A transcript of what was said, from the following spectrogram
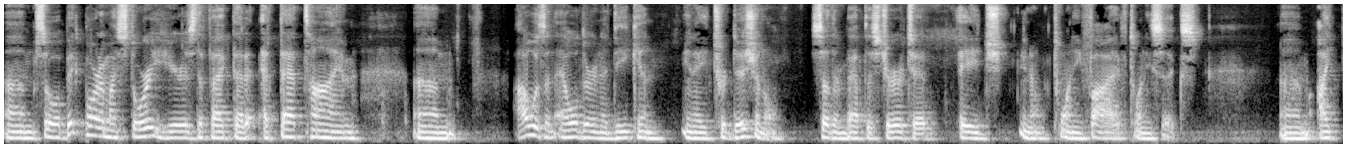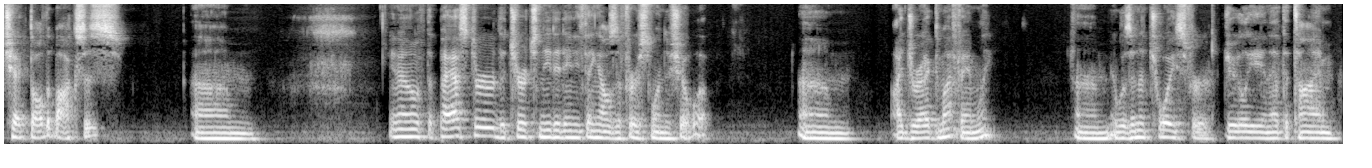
Um, so a big part of my story here is the fact that at that time, um, I was an elder and a deacon in a traditional Southern Baptist church at age, you know, 25, 26. Um, I checked all the boxes. Um, you know, if the pastor, the church needed anything, I was the first one to show up. Um, I dragged my family. Um, it wasn't a choice for Julie, and at the time,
